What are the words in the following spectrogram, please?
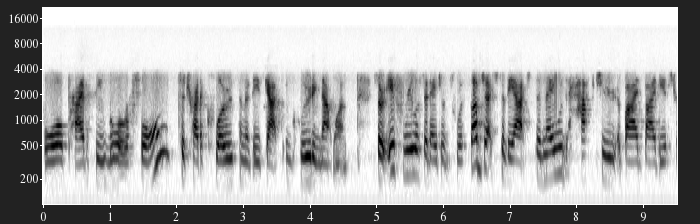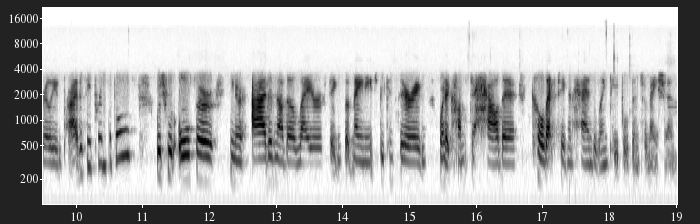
for privacy law reform to try to close some of these gaps, including that one. So if real estate agents were subject to the Act, then they would have to abide by the Australian privacy principles, which would also, you know, add another layer of things that they need to be considering when it comes to how they're collecting and handling people's information.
